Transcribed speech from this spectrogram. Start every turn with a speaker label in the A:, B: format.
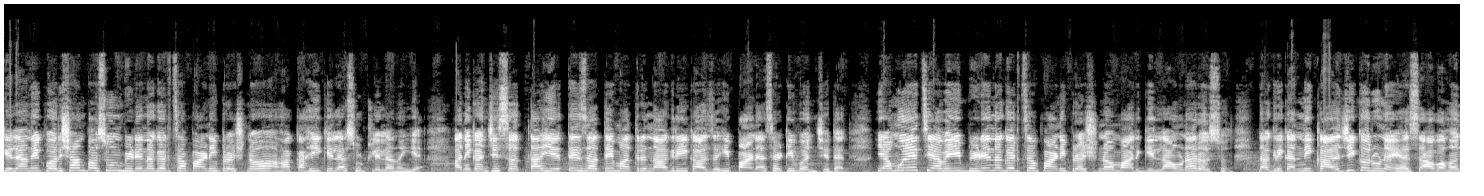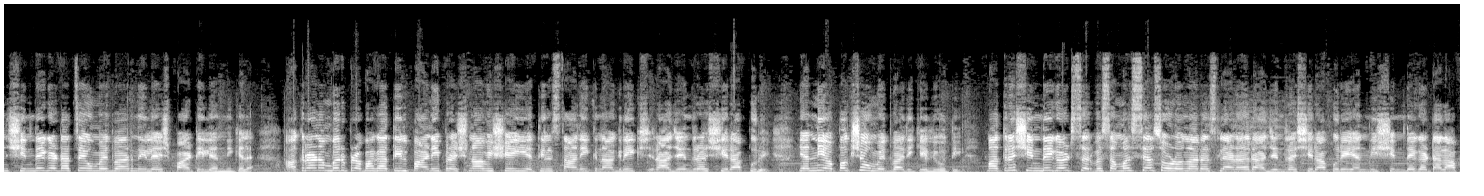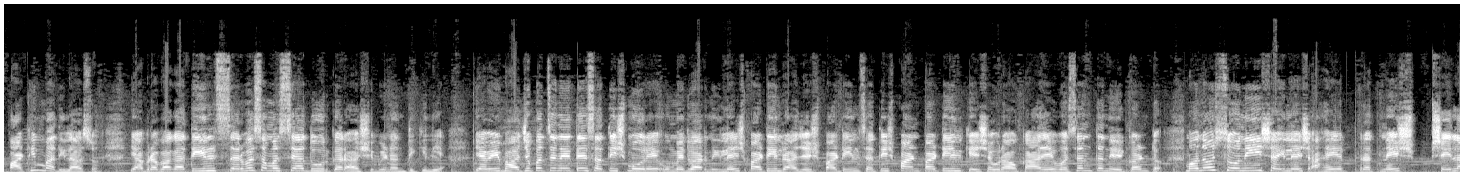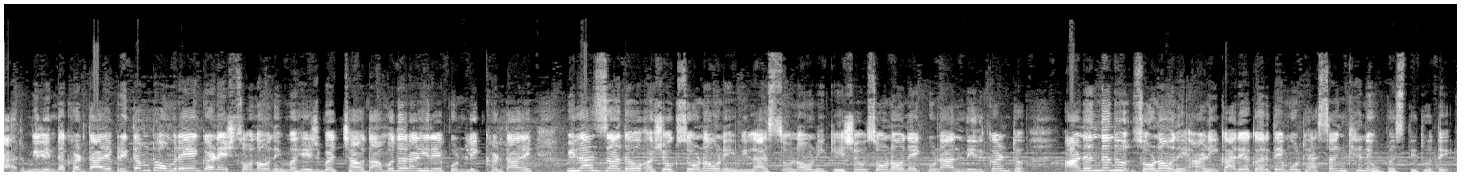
A: गेल्या अनेक वर्षांपासून भिडेनगरचा पाणी प्रश्न हा काही केला सुटलेला नाहीये. अनेकांची सत्ता येते जाते मात्र नागरिक आजही पाण्यासाठी वंचित आहेत. यामुळेच यावेळी भिडेनगरचं पाणी प्रश्न मार्गी लावणार असून नागरिकांनी काळजी करू नये असं आवाहन शिंदे गटाचे उमेदवार निलेश पाटील यांनी केलं अकरा नंबर प्रभागातील पाणी प्रश्नाविषयी येथील स्थानिक नागरिक राजेंद्र शिरापुरे यांनी अपक्ष उमेदवारी केली होती. मात्र शिंदे गट सर्व समस्या सोडवणार असल्यानं राजेंद्र शिरापुरे यांनी शिंदे गटाला पाठिंबा दिला असून या प्रभागातील सर्व समस्या दूर करा अशी विनंती केली आहे. यावेळी भाजपचे नेते सतीश मोरे उमेदवार निलेश पाटील राजेश पाटील सतीश पानपाटील केशवराव काळे वसंत निळकंठ मनोज सोनी शैलेश आहेर रत्नेश शेलार मिलिंद खडताळे प्रीतम ठोंबरे गणेश सोनवणे महेश बच्छाव दामोदर आहिरे पुंडलिक खडताळे विलास जाधव अशोक सोनवणे विलास सोनवणे केशव सोनवणे कुणाल निलकंठ आनंद सोनवणे आणि कार्यकर्ते मोठ्या संख्येने उपस्थित होते.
